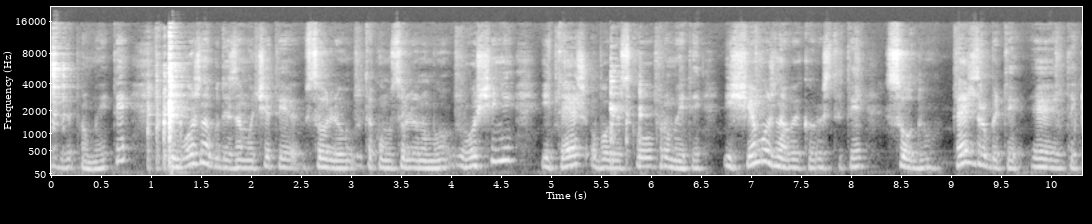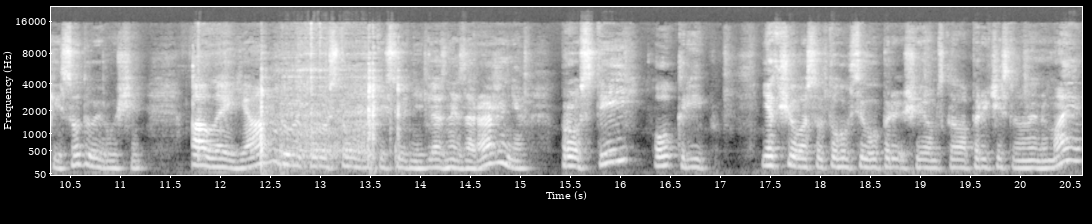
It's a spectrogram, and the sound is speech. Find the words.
буде промити. І можна буде замочити в солю, в такому соляному розчині і теж обов'язково промити. І ще можна використати соду, теж зробити е, такий содовий розчин. Але я буду використовувати сьогодні для знезараження простий окріп. Якщо у вас того всього, що я вам сказала, перечислено немає,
